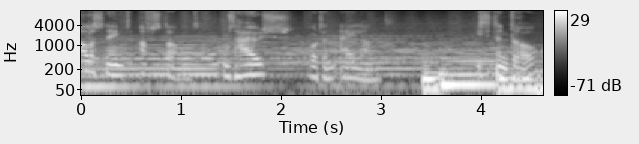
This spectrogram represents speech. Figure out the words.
Alles neemt afstand. Ons huis wordt een eiland. Is dit een droom?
